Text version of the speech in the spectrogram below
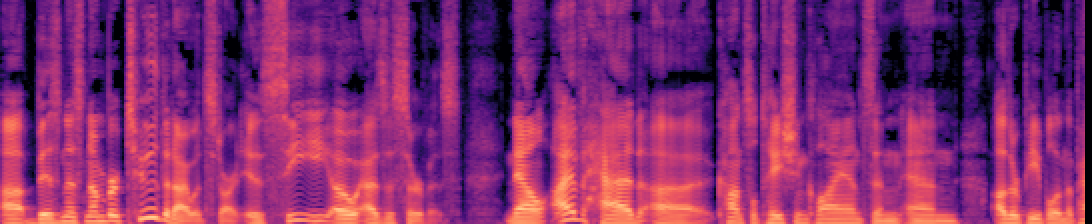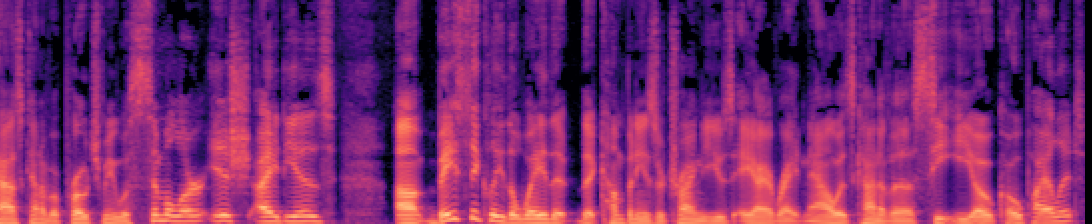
uh, business number two that I would start is CEO as a service. Now, I've had uh, consultation clients and, and other people in the past kind of approach me with similar ish ideas. Uh, basically, the way that, that companies are trying to use AI right now is kind of a CEO co pilot,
